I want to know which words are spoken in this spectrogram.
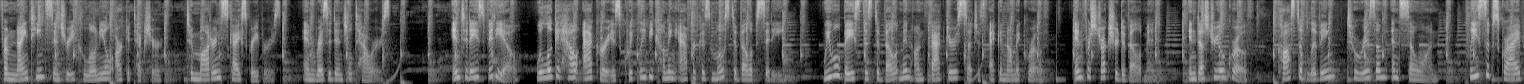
from 19th century colonial architecture to modern skyscrapers and residential towers. In today's video, we'll look at how Accra is quickly becoming Africa's most developed city. We will base this development on factors such as economic growth, infrastructure development, industrial growth, cost of living, tourism, and so on. Please subscribe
